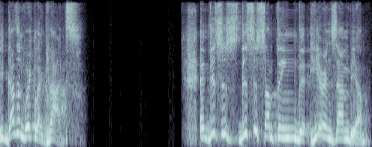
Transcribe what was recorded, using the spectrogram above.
it doesn't work like that and this is this is something that here in Zambia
